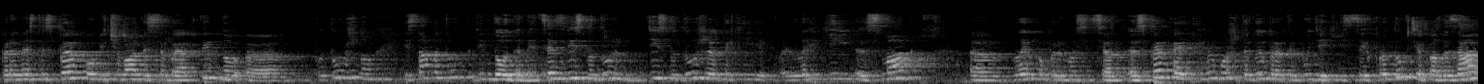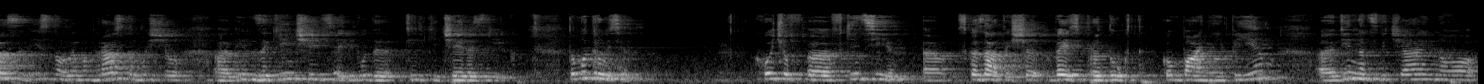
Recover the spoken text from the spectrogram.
перенести спеку, відчувати себе активно, потужно. І саме тут він доданий. Це, звісно, дуже дійсно дуже такий легкий смак. Е, Легко переноситься е, спека, і ви можете вибрати будь-який з цих продуктів, але зараз, звісно, лемонграс, тому що е, він закінчується і буде тільки через рік. Тому, друзі, Хочу в кінці сказати, що весь продукт компанії PM, він надзвичайно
